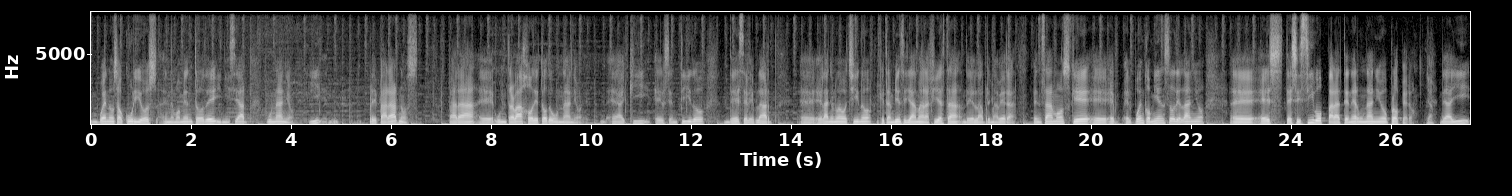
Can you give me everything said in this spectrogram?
buenos augurios en el momento de iniciar un año y prepararnos para eh, un trabajo de todo un año. Aquí el sentido de celebrar eh, el Año Nuevo Chino, que también se llama la fiesta de la primavera. Pensamos que eh, el buen comienzo del año es decisivo para tener un año próspero. De ahí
